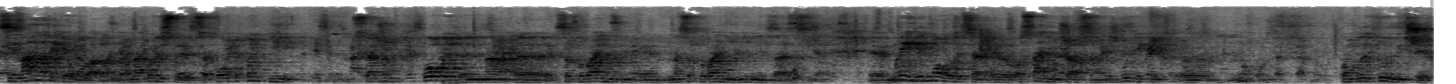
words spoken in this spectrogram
ціна на таке обладнання вона користується попитом і, скажімо, попит на е, сортувальні на сортувальні лінії зараз є. Е, Ми відмовилися е, останнім часом від будь-яких е, ну, комплектуючих,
